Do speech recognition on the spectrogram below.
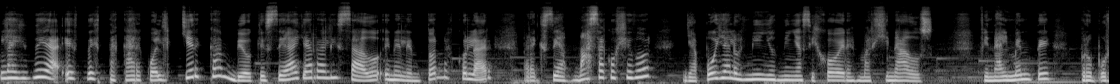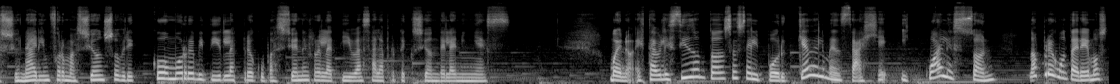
La idea es destacar cualquier cambio que se haya realizado en el entorno escolar para que sea más acogedor y apoye a los niños, niñas y jóvenes marginados. Finalmente, proporcionar información sobre cómo remitir las preocupaciones relativas a la protección de la niñez. Bueno, establecido entonces el porqué del mensaje y cuáles son, nos preguntaremos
